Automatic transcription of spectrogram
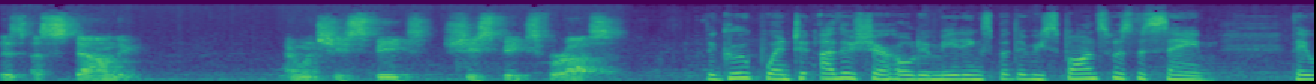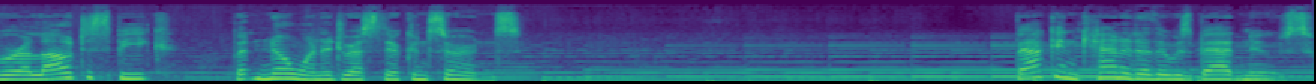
is astounding. And when she speaks, she speaks for us. The group went to other shareholder meetings, but the response was the same. They were allowed to speak, but no one addressed their concerns. Back in Canada, there was bad news.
